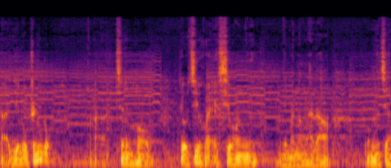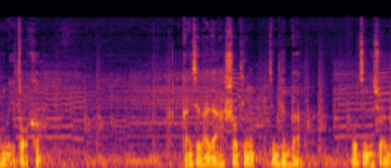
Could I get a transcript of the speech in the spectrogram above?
呃，一路珍重，呃，今后有机会，希望你你们能来到我们的节目里做客。感谢大家收听今天的无尽的旋律。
